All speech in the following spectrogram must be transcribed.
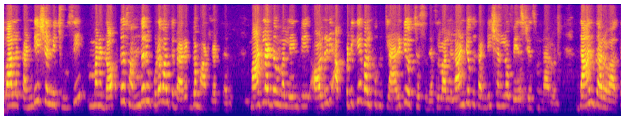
వాళ్ళ కండిషన్ని చూసి మన డాక్టర్స్ అందరూ కూడా వాళ్ళతో డైరెక్ట్గా మాట్లాడతారు. మాట్లాడడం వల్ల ఏంటి? ఆల్రెడీ అప్పటికే వాళ్ళకి ఒక క్లారిటీ వచ్చేస్తుంది. అసలు వాళ్ళు ఎలాంటి ఒక కండిషన్లో బేస్ చేసి ఉన్నారు అని. దాని తర్వాత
